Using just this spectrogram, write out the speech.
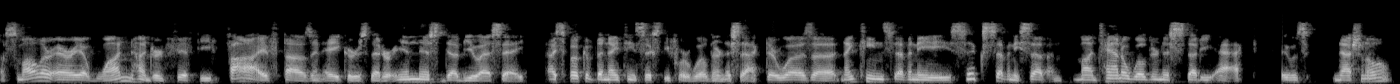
a smaller area, 155,000 acres that are in this WSA. I spoke of the 1964 Wilderness Act. There was a 1976 77 Montana Wilderness Study Act. It was national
